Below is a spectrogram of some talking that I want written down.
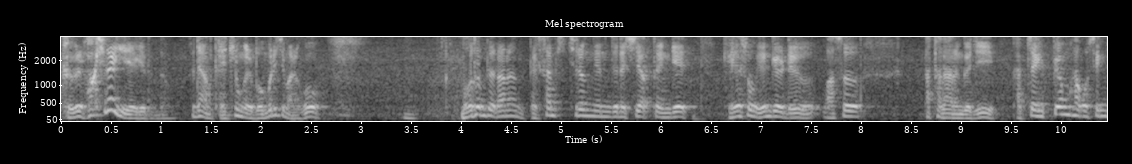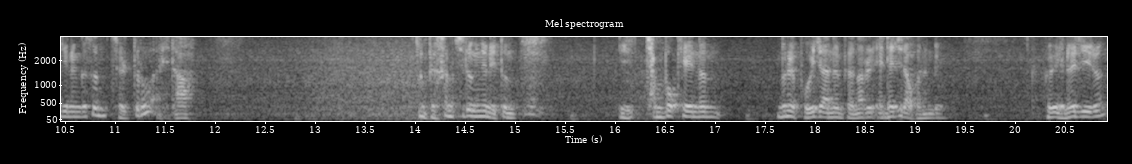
그걸 확실하게 이야기해야 된다고. 그냥 대충 얼버무리지 말고, 음, 모든 변화는 137억 년 전에 시작된 게 계속 연결되어 와서 나타나는 거지, 갑자기 뿅 하고 생기는 것은 절대로 아니다. 137억 년에 있던 이 잠복해 있는 눈에 보이지 않는 변화를 에너지라고 하는 거예요. 그 에너지는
